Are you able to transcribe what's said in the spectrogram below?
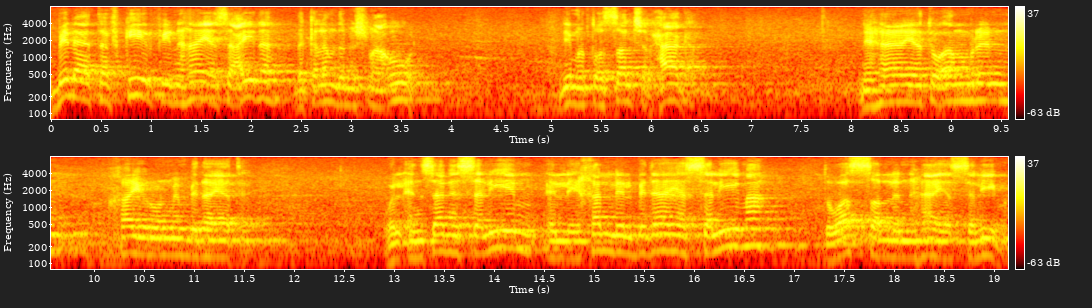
بلا تفكير في نهاية سعيدة ده الكلام ده مش معقول. دي ما توصلش لحاجة. نهاية أمر خير من بدايته. والإنسان السليم اللي يخلي البداية السليمة توصل للنهاية السليمة.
